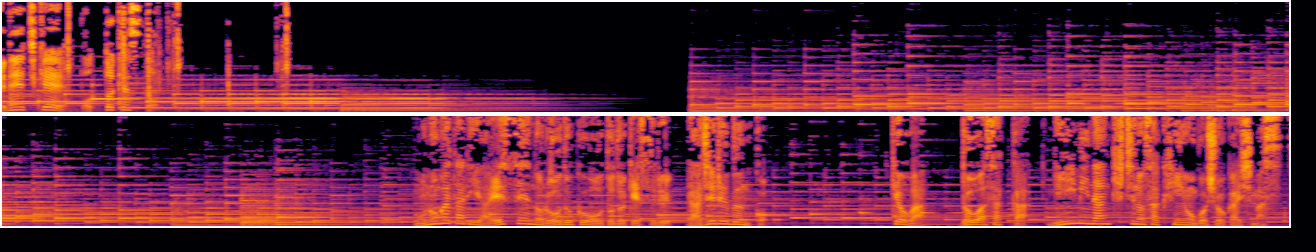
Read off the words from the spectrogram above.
NHK ポッドキャスト。物語やエッセイの朗読をお届けするラジル文庫。今日は童話作家新見南吉の作品をご紹介します。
